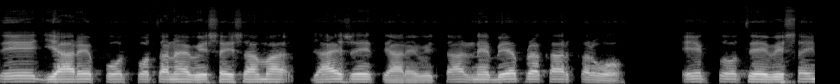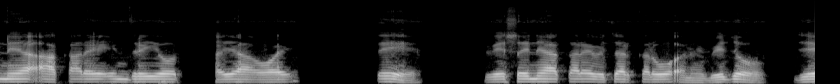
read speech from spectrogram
તે જ્યારે પોતપોતાના વિષય સામા જાય છે ત્યારે વિચારને બે પ્રકાર કરવો. એક તો તે વિષયને આકારે ઇન્દ્રિયો થયા હોય તે વિષયને આકારે વિચાર કરવો અને બીજો જે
